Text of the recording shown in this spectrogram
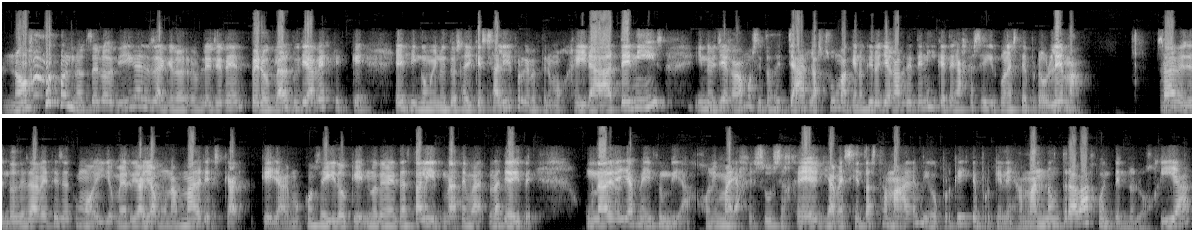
No, no se lo digas, o sea, que lo reflexione él, pero claro, tú ya ves que es que en cinco minutos hay que salir porque nos tenemos que ir a tenis y no llegamos, entonces ya es la suma, que no quiero llegar de tenis y que tengas que seguir con este problema. ¿Sabes? Entonces a veces es como, y yo me río, hay algunas madres que, que ya hemos conseguido que no deben de salir, me hace más gracia, dice, una de ellas me dice un día, Jolín María Jesús, es que ya me siento hasta mal. Digo, ¿por qué? Dice, porque les han mandado un trabajo en tecnología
